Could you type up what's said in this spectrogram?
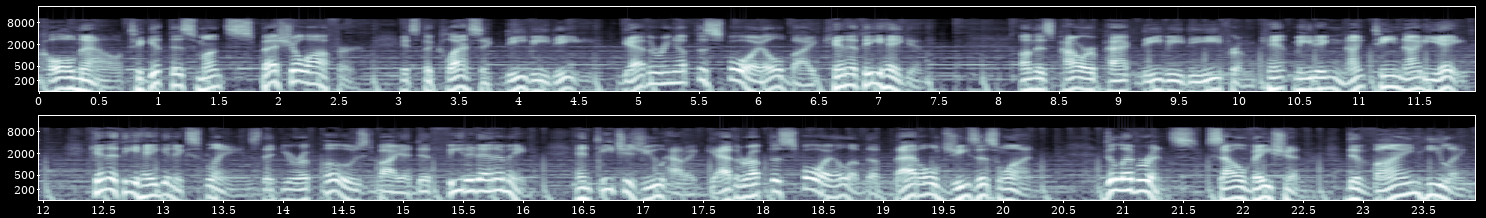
Call now to get this month's special offer. It's the classic DVD, Gathering Up the Spoil by Kenneth E. Hagin. On this Power Pack DVD from Camp Meeting 1998, Kenneth E. Hagin explains that you're opposed by a defeated enemy and teaches you how to gather up the spoil of the battle Jesus won deliverance, salvation, divine healing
